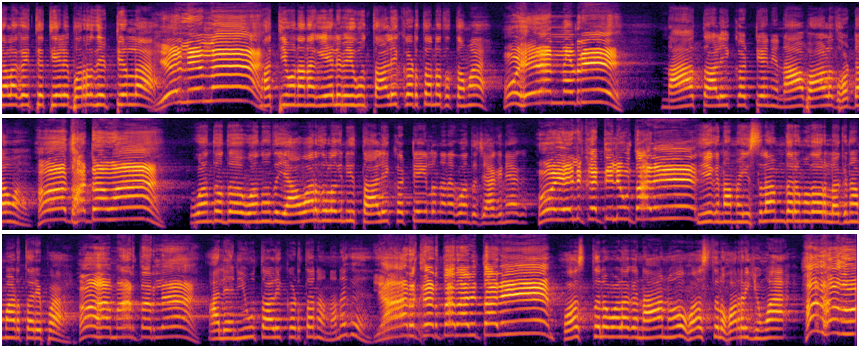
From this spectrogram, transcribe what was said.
ತೆಳಗೈತೆ ಅಂತ ಹೇಳಿ ಬರೋದಿಟ್ಟಿಲ್ಲ. ಇವ ನನಗೆ ಎಲ್ಲಿ ಬೇಕು ತಾಳಿ ಕಟ್ತಾನತ ತಮ್ಮ. ಹ್ಞೂ ಹೇಳ್ಯಾನ ನೋಡ್ರಿ. ನಾ ತಾಳಿ ಕಟ್ಟೇನಿ ನಾ ಭಾಳ ದೊಡ್ಡವ. ಹಾ ದೊಡ್ಡವ. ಒಂದೊಂದು ಒಂದೊಂದು ಯಾವಾರದೊಳಗೆ ನೀ ತಾಳಿ ಕಟ್ಟೇ ಇಲ್ಲ ನನಗೆ ಒಂದು ಜಾಗನ್ಯಾಗ. ಹ್ಞೂ ಎಲ್ಲಿ ಕಟ್ಟಿಲಿ ಇವ್ ತಾಳಿ? ಈಗ ನಮ್ಮ ಇಸ್ಲಾಂ ಧರ್ಮದವ್ರು ಲಗ್ನ ಮಾಡ್ತಾರಿಪ್ಪ. ಹಾ ಹಾ ಮಾಡ್ತಾರ್ಲೆ. ಅಲ್ಲಿ ನೀವು ತಾಳಿ ಕಟ್ತಾನ ನನಗೆ? ಯಾರು ಕಟ್ತಾರ ಅಲ್ಲಿ ತಾಳಿ? ಹೊಸ್ತಲ ಒಳಗ ನಾನು ಹೊಸ್ತಲ ಹೊರಗೆ ಇವ. ಹೌದ್ ಹೌದು.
